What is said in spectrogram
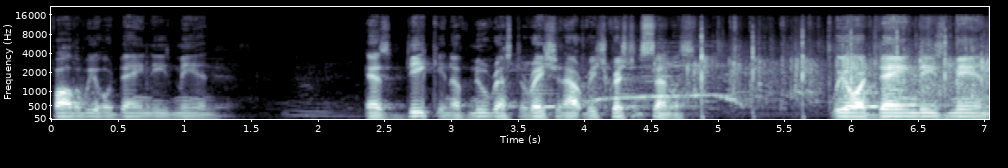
Father, we ordain these men as deacon of New Restoration Outreach Christian Centers. We ordain these men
